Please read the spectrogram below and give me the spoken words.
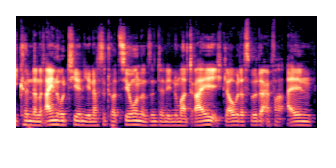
die können dann reinrotieren, je nach Situation und sind dann die Nummer 3. Ich glaube, das würde einfach allen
